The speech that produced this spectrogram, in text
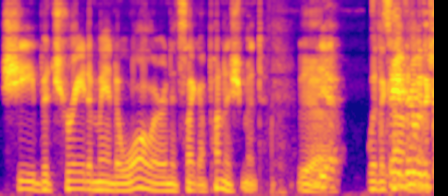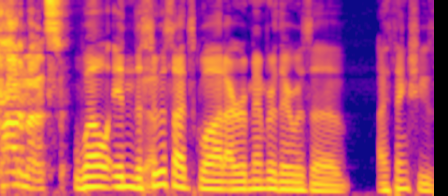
she betrayed Amanda Waller, and it's like a punishment yeah. Yeah. with a Same thing with the Economos. Economos. Well, in the Yeah. Suicide Squad, I remember there was a. I think she's.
